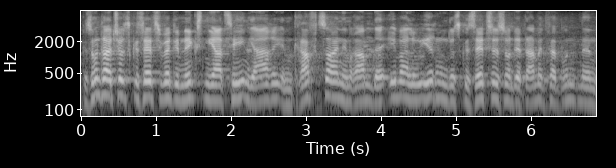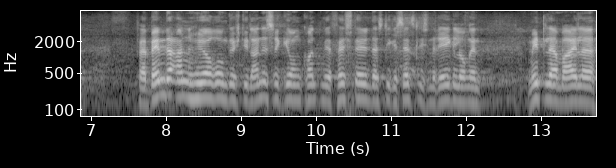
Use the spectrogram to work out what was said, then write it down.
Kindergesundheitsschutzgesetz wird im nächsten Jahr zehn Jahre in Kraft sein. Im Rahmen der Evaluierung des Gesetzes und der damit verbundenen Verbändeanhörung durch die Landesregierung konnten wir feststellen, dass die gesetzlichen Regelungen mittlerweile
